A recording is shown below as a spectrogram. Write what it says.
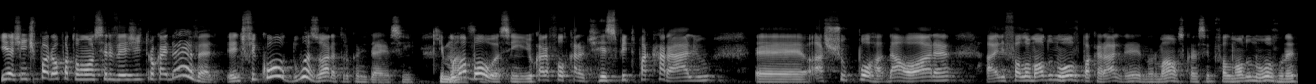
E a gente parou pra tomar uma cerveja e trocar ideia, velho. A gente ficou duas horas trocando ideia, assim. Que massa. boa, assim. E o cara falou, cara, eu te respeito pra caralho. é, acho, porra, da hora. Aí ele falou mal do novo pra caralho, né? Normal, os caras sempre falam mal do novo, né?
